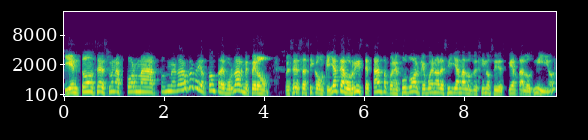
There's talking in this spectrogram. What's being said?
Y entonces, una forma, pues me da medio tonta de burlarme, pero pues es así como que ya te aburriste tanto con el fútbol que bueno, ahora sí llama a los vecinos y despierta a los niños,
